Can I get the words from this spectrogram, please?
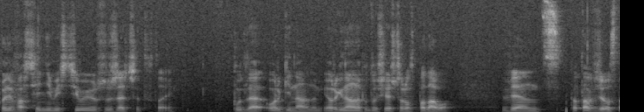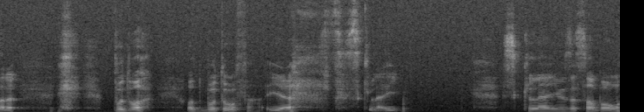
ponieważ się nie mieściły już rzeczy tutaj w pudle oryginalnym. I oryginalne pudło się jeszcze rozpadało. Więc tata wziął stare pudło od butów i je skleił. Skleił ze sobą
